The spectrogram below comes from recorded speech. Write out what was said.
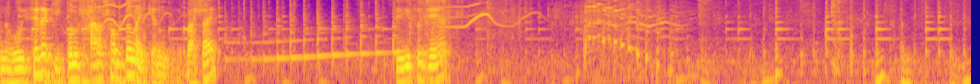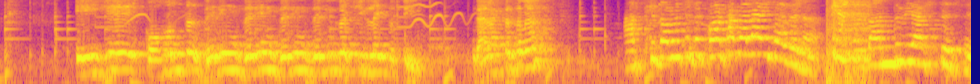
মানে হইছে কি কোনো সারা শব্দ নাই কেন বাসায়? দেখি তো যে। এই যে কখন তো জেরিন জেরিন জেরিন জেরিন করে চিল্লাইতেছি। গায়ে লাগতেছে না? আজকে তো আমার সাথে কথা বলাই যাবে না। বান্ধবী আসতেছে।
